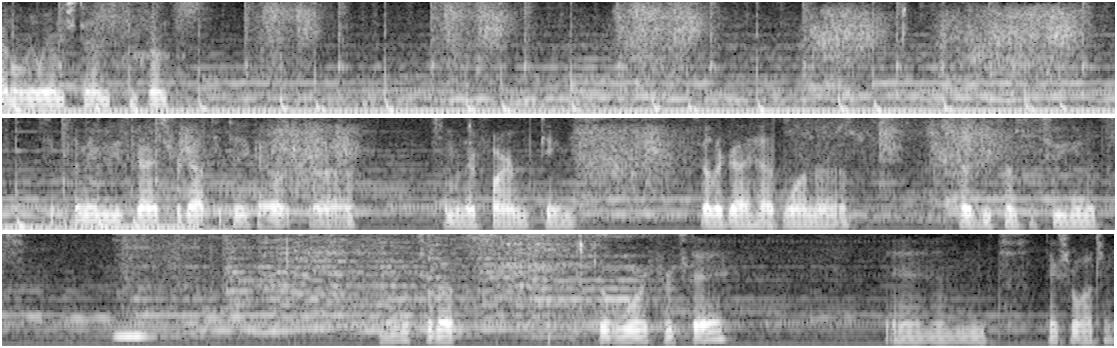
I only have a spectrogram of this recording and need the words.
I don't really understand this defense. Maybe these guys forgot to take out uh, some of their farm teams. The other guy had one, uh, had a defense of two units. Alright, so that's Guild War for today. And thanks for watching.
